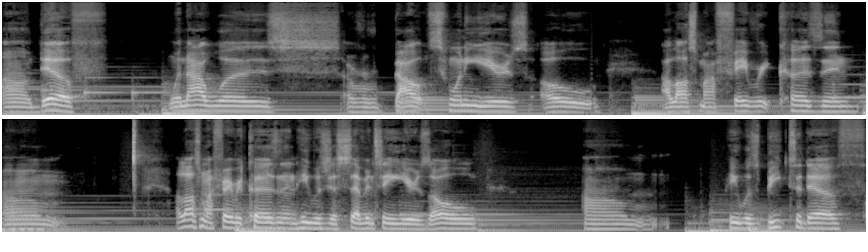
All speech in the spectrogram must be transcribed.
um death when I was about 20 years old. I lost my favorite cousin. Um, I lost my favorite cousin. He was just 17 years old. Um, he was beat to death,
